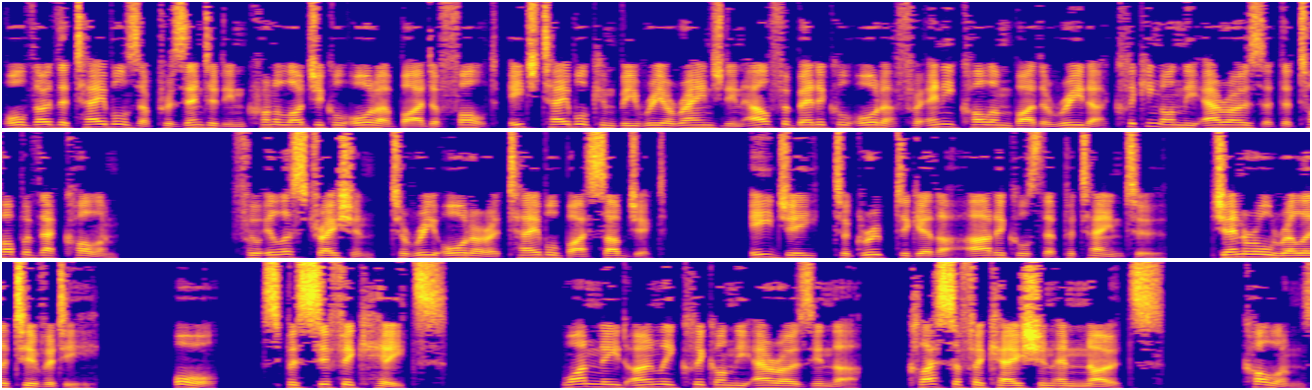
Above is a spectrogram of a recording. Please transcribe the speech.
Although the tables are presented in chronological order by default, each table can be rearranged in alphabetical order for any column by the reader clicking on the arrows at the top of that column. For illustration, to reorder a table by subject, e.g., to group together articles that pertain to general relativity or specific heats. One need only click on the arrows in the classification and notes columns.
